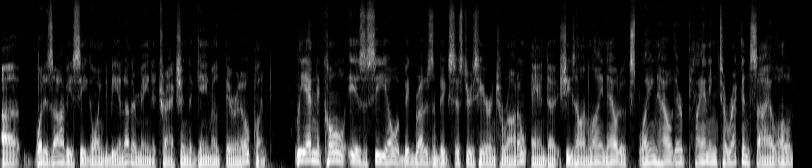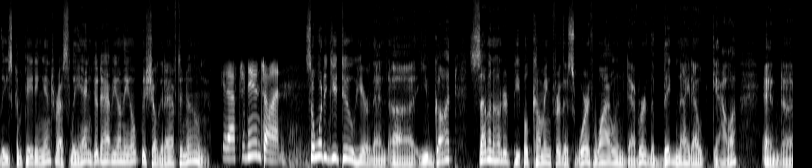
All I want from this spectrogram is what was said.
uh, what is obviously going to be another main attraction, the game out there in Oakland. Leanne Nicolle is the CEO of Big Brothers and Big Sisters here in Toronto, and uh, she's online now to explain how they're planning to reconcile all of these competing interests. Leanne, good to have you on the Oakley Show. Good afternoon. Good afternoon, John. So, what did you do here then? Uh, you've got 700 people coming for this worthwhile endeavor, the Big Night Out Gala, and uh,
